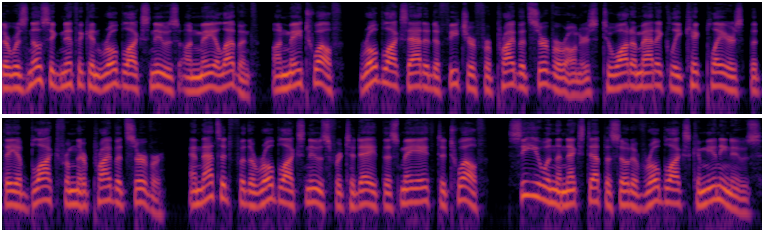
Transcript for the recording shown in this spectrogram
There was no significant Roblox news on May 11th. On May 12th, Roblox added a feature for private server owners to automatically kick players that they have blocked from their private server. And that's it for the Roblox news for today, this May 8th to 12th. See you in the next episode of Roblox Community News.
